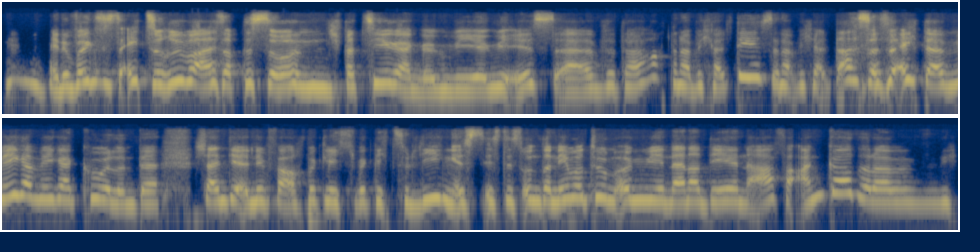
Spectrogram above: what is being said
Ey, du bringst es echt so rüber, als ob das so ein Spaziergang irgendwie irgendwie ist. Äh, ach, dann habe ich halt dies, dann habe ich halt das. Also echt äh, mega, mega cool und äh, scheint dir in dem Fall auch wirklich, wirklich zu liegen. Ist, ist das Unternehmertum irgendwie in deiner DNA verankert oder wie?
